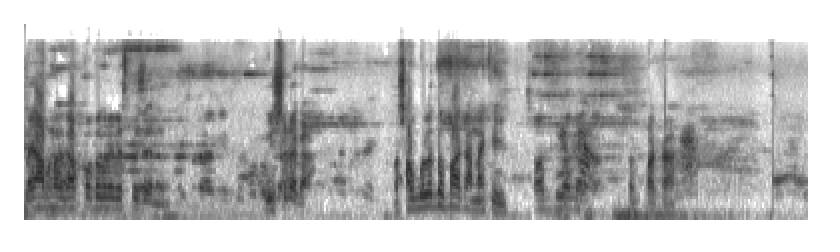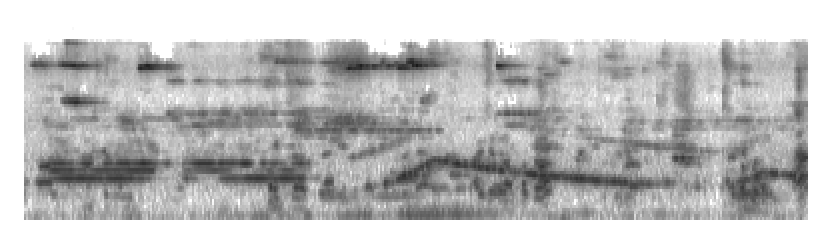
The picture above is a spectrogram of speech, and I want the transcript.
ভাই আপনার গাব কত করে বেচতেছেন? দুইশো টাকা। সবগুলো তো পাকা নাকি? সবগুলো সব পাকা। কত হ্যাঁ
